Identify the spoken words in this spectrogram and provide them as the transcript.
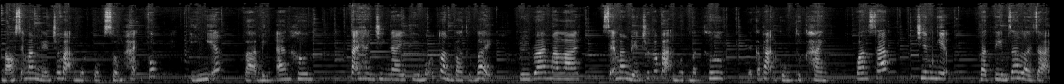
nó sẽ mang đến cho bạn một cuộc sống hạnh phúc, ý nghĩa và bình an hơn. Tại hành trình này thì mỗi tuần vào thứ bảy, Rewrite My Life sẽ mang đến cho các bạn một mật thư để các bạn cùng thực hành, quan sát, chiêm nghiệm và tìm ra lời giải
